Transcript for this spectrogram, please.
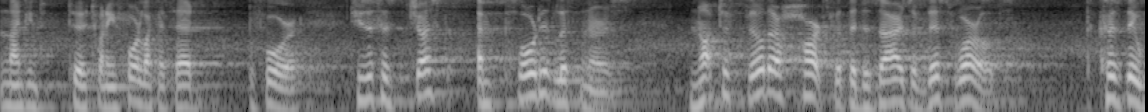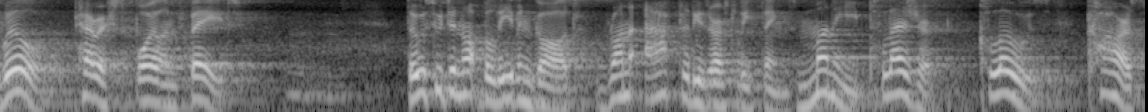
19 to 24, like I said before, Jesus has just implored his listeners not to fill their hearts with the desires of this world, because they will perish, spoil, and fade. Those who do not believe in God run after these earthly things money, pleasure, clothes, cars,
